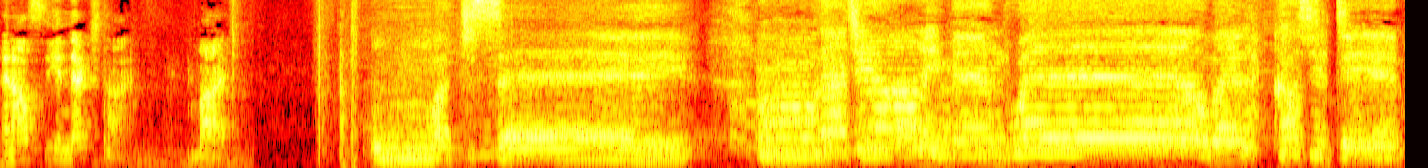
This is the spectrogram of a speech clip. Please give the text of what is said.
and I'll see you next time. Bye. What you say? That you only meant well, well, cause you did.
